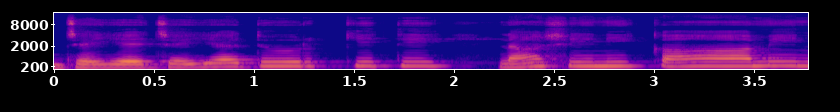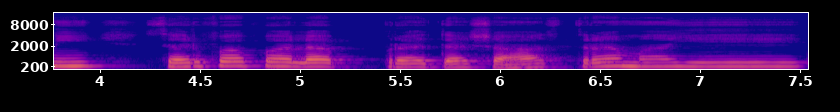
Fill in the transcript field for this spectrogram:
जय जय दुर्गिति नाशिनि कामिनि सर्वफलप्रदशास्त्रमये।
